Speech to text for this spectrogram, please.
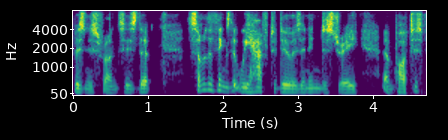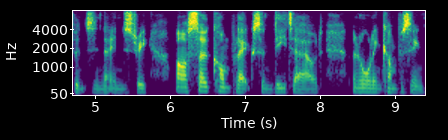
business fronts is that some of the things that we have to do as an industry and participants in that industry are so complex and detailed and all encompassing,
